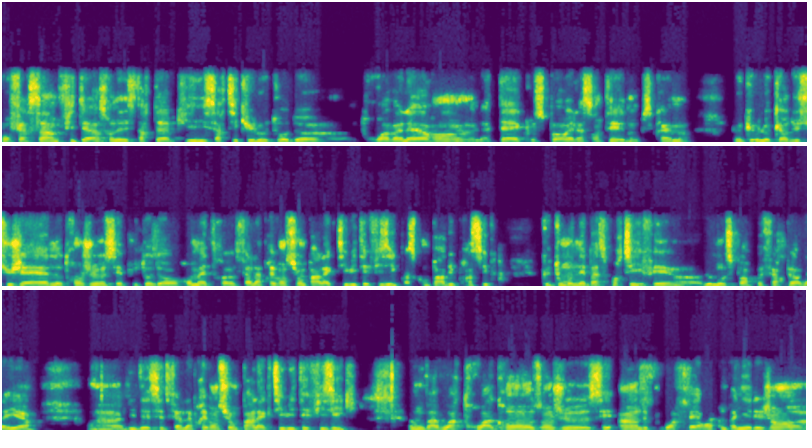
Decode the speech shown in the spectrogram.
Pour faire simple, Fitters, on est une startup qui s'articule autour de trois valeurs hein, la tech, le sport et la santé. Donc c'est quand même le, le cœur du sujet. Notre enjeu, c'est plutôt de remettre, faire de la prévention par l'activité physique, parce qu'on part du principe que tout le monde n'est pas sportif et euh, le mot sport peut faire peur d'ailleurs. Euh, L'idée, c'est de faire de la prévention par l'activité physique. On va avoir trois grands enjeux. C'est un, de pouvoir faire accompagner les gens euh,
